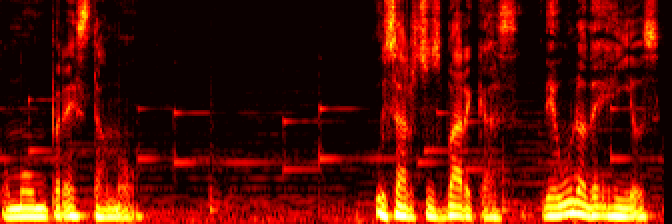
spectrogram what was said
como un préstamo usar sus barcas de uno de ellos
